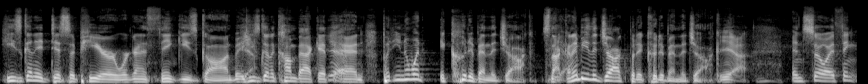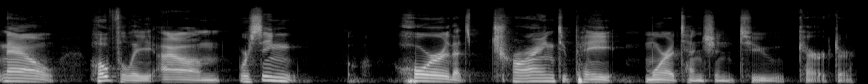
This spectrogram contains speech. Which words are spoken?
He's going to disappear. We're going to think he's gone, but Yeah. he's going to come back at the end. But you know what? It could have been the jock. It's not Yeah. going to be the jock, but it could have been the jock. Yeah. And so I think now, hopefully, um, we're seeing horror that's trying to pay more attention to character.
